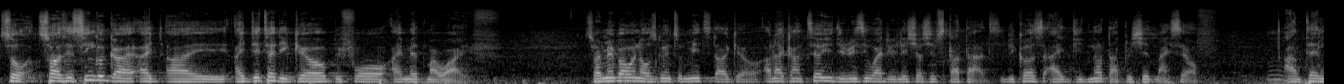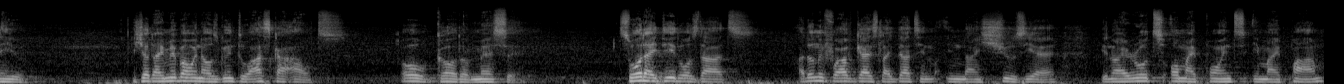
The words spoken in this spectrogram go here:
So, so as a single guy, I, I, I dated a girl before I met my wife. So I remember when I was going to meet that girl, and I can tell you the reason why the relationship scattered because I did not appreciate myself. Mm. I'm telling you. I remember when I was going to ask her out. Oh God of mercy. So what I did was that I don't know if we have guys like that in, in my shoes here. You know, I wrote all my points in my palm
